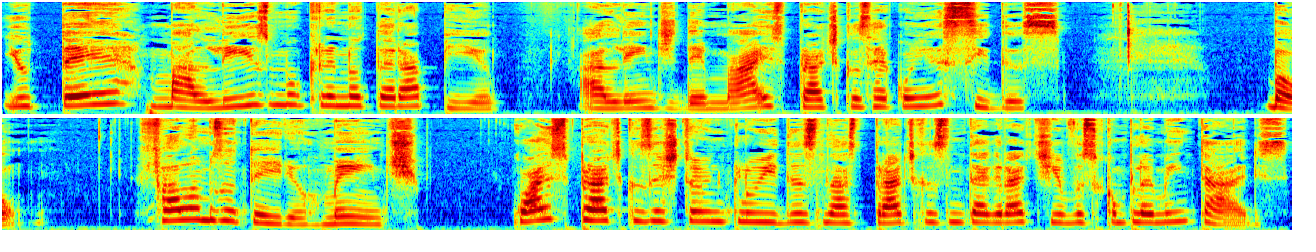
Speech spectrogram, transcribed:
e o termalismo crenoterapia além de demais práticas reconhecidas. Bom, falamos anteriormente quais práticas estão incluídas nas práticas integrativas complementares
